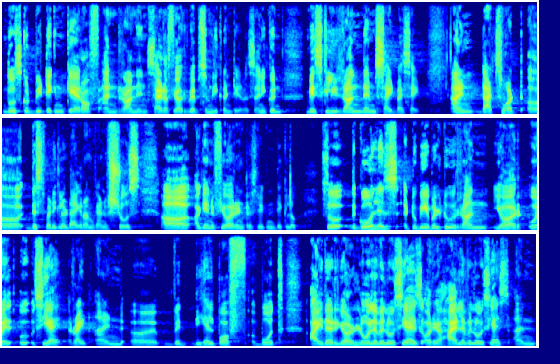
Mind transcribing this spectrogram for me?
those could be taken care of and run inside of your WebAssembly containers. And you can basically run them side by side. And that's what uh, this particular diagram kind of shows. Uh, again, if you are interested, you can take a look. So the goal is to be able to run your OCI, right? And uh, with the help of both either your low-level OCIs or your high-level OCIs, and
